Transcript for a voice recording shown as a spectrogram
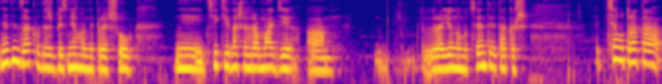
Ні один заклад ж без нього не пройшов не тільки в нашій громаді, а в районному центрі також. Ця утрата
